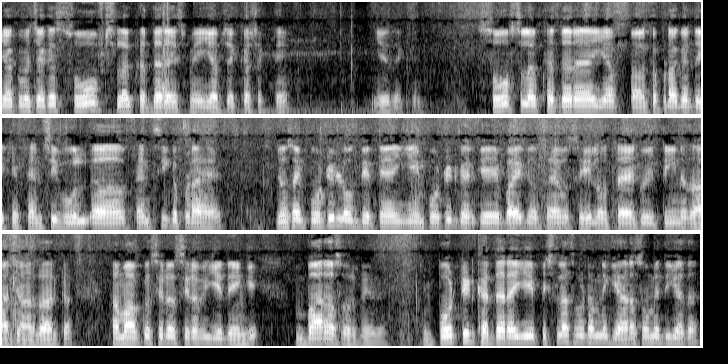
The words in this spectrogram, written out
ये आपको मैं चेक सॉफ्ट स्लब खद्दर है इसमें, ये आप चेक कर सकते हैं। ये देखें। सॉफ्ट स्लब खदर है या कपड़ा अगर देखें फैंसी वूल फैंसी कपड़ा है जो सा इम्पोर्टेड लोग देते हैं ये इम्पोर्टेड करके बाई जो सा है वो सेल होता है कोई तीन हज़ार चार हज़ार का। हम आपको सिर्फ़ सिर्फ़ ये देंगे बारह सौ रुपये में। इम्पोर्टेड खद्दर है ये पिछला सूट हमने ग्यारह सौ में दिया था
